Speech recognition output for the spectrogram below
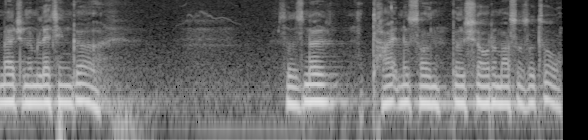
Imagine them letting go. So there's no tightness on those shoulder muscles at all.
